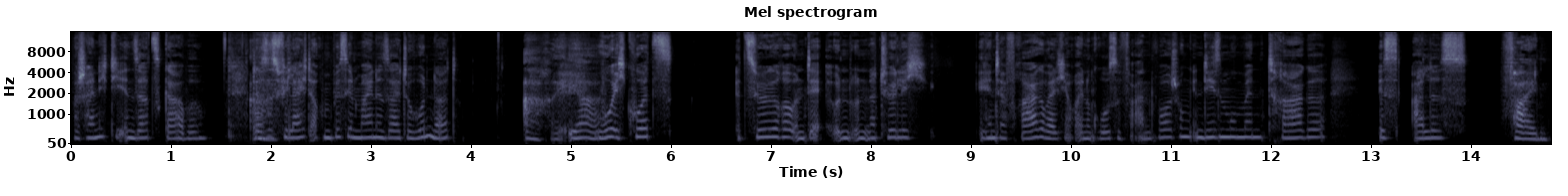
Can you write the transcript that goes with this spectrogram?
Wahrscheinlich die Insatzgabe. Das Ah. ist vielleicht auch ein bisschen meine Seite 100. Ach, ja. wo ich kurz zögere und, der, und, und natürlich hinterfrage, weil ich auch eine große Verantwortung in diesem Moment trage, ist alles fein.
